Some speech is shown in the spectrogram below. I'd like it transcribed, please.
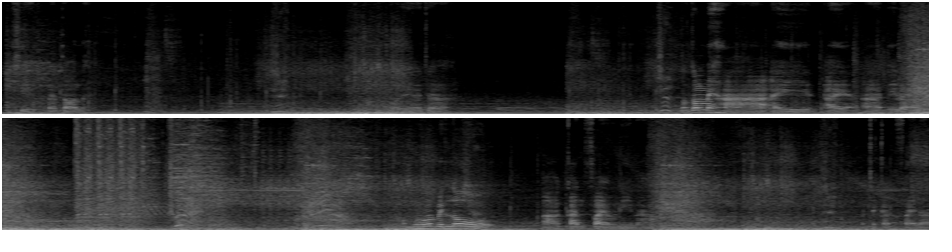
โอเคไปต่อเลยตอนนี้ก็จะ เราต้องไปหาไอ้ไอ้อ่านี่แหละผมรู้ว่าเป็นโล่อ่ากันไฟตรงนี้นะครับมันจะกันไฟได้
